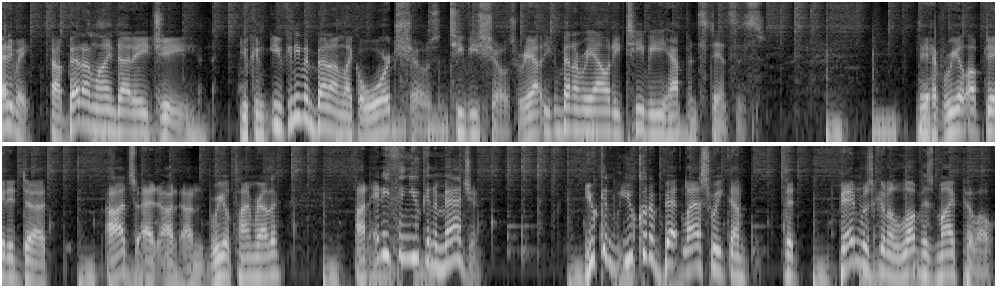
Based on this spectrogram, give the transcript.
Anyway, uh, betonline.ag. You can you can even bet on like award shows and TV shows. Real, you can bet on reality TV happenstances. They have real updated uh, odds at, on, on real time rather on anything you can imagine. You can you could have bet last week on that Ben was going to love his my pillow,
